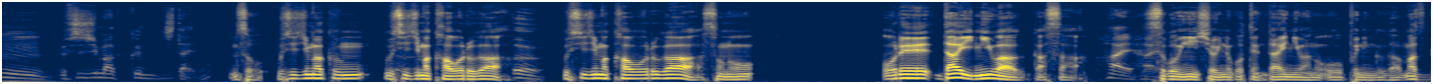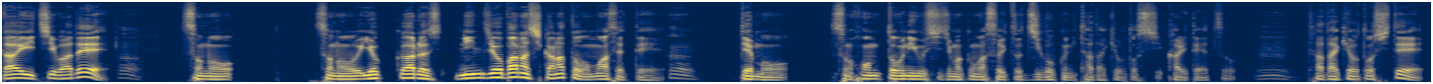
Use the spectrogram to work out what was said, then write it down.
うん。牛島くん自体の？そう。牛島くん。牛島薫が、うん。牛島薫がその俺第2話がさはいはい。すごい印象に残ってん第2話のオープニングが。まず第1話で、うん。そのそのよくある人情話かなと思わせてうん。でもその本当に牛島君はそいつを地獄に叩き落とし借りたやつをうん。叩き落として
